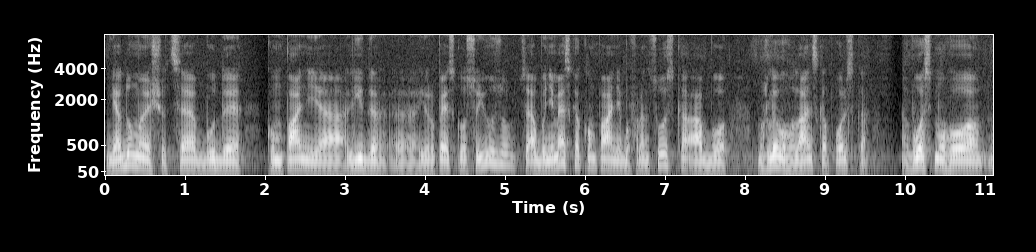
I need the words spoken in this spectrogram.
Я думаю, що це буде компанія, лідер е, Європейського Союзу. Це або німецька компанія, або французька, або, можливо, голландська, польська. 8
